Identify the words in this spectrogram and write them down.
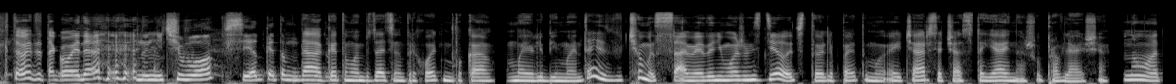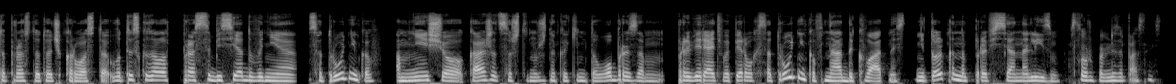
Кто это такой, да? Ну ничего, все к этому Да, к этому обязательно приходят, мы пока мое любимое. Да, что мы сами это не можем сделать, что ли? Поэтому HR сейчас это я и наша управляющая. Ну, это просто точка роста. Вот ты сказала про собеседование сотрудников, а мне еще кажется, что нужно каким-то образом проверять, во-первых, сотрудников на адекватность, не только на профессионализм. Служба безопасности.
